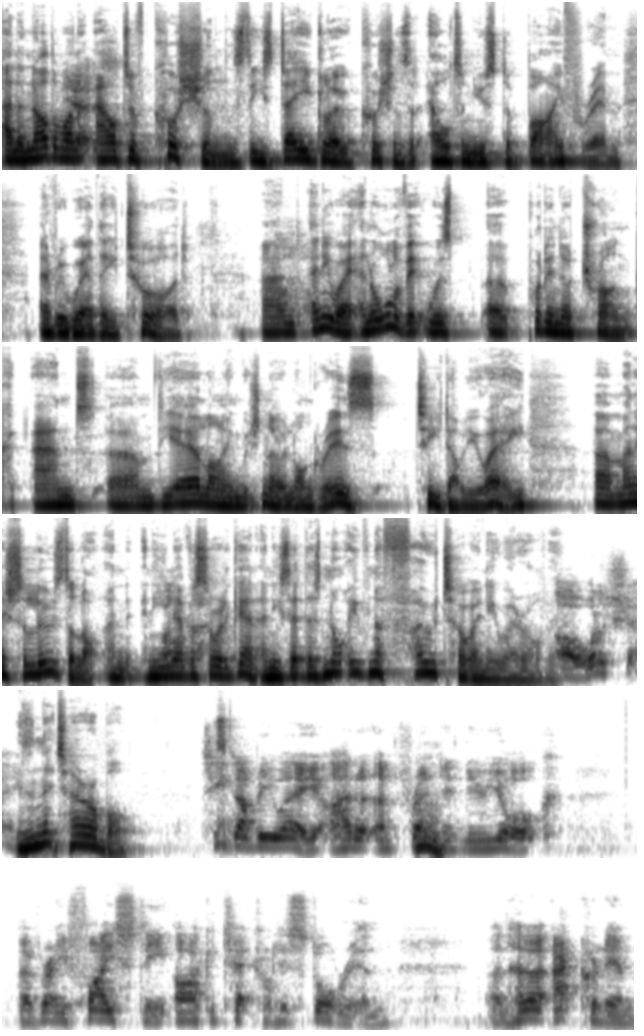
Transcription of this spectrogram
and another one Yes. out of cushions, these day glow cushions that Elton used to buy for him everywhere they toured. And anyway, and all of it was uh, put in a trunk, and um, the airline, which no longer is TWA, uh, managed to lose the lot, and, and he never saw it again. And he said, "There's not even a photo anywhere of it. Oh, what a shame. Isn't it terrible?" TWA, I had a, a friend Hmm. in New York, a very feisty architectural historian, and her acronym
